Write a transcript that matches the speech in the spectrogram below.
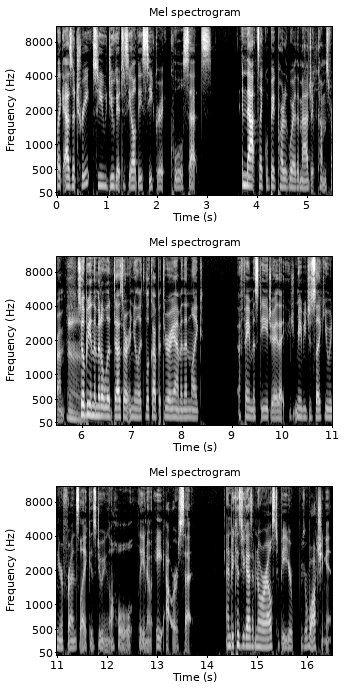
like as a treat. So you do get to see all these secret, cool sets. And that's like a big part of where the magic comes from. Uh, So you'll be in the middle of the desert and you like look up at 3 a.m. and then like a famous DJ that maybe just like you and your friends like is doing a whole, you know, eight hour set. And because you guys have nowhere else to be, you're you're watching it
